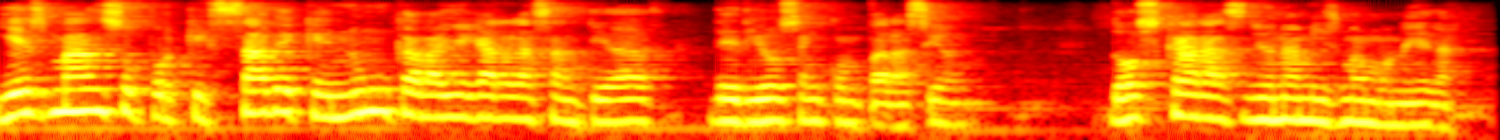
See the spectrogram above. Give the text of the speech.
y es manso porque sabe que nunca va a llegar a la santidad de Dios en comparación. Dos caras de una misma moneda.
